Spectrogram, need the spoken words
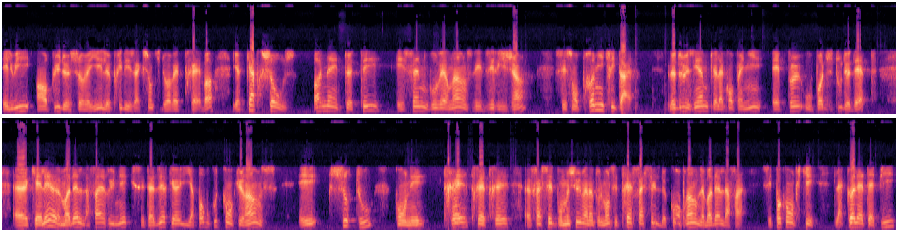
et lui, en plus de surveiller le prix des actions qui doivent être très bas, il y a quatre choses. Honnêteté et saine gouvernance des dirigeants, c'est son premier critère. Le deuxième, que la compagnie ait peu ou pas du tout de dette. Euh, qu'elle est un modèle d'affaires unique, c'est-à-dire qu'il n'y a pas beaucoup de concurrence et surtout qu'on est très, très, très euh, facile pour monsieur et madame tout le monde, c'est très facile de comprendre le modèle d'affaires. C'est pas compliqué. De la colle à tapis,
